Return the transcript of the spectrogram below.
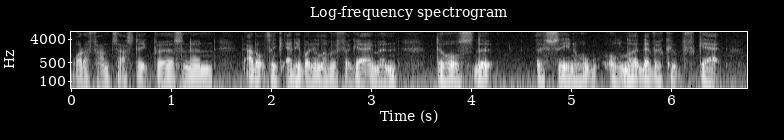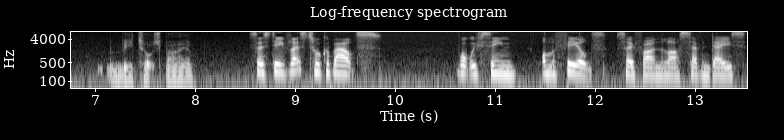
what a fantastic person. And I don't think anybody will ever forget him, and those that have seen him will, will never could forget and be touched by him. So, Steve, let's talk about what we've seen on the fields so far in the last seven days.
